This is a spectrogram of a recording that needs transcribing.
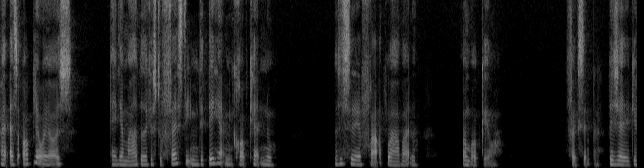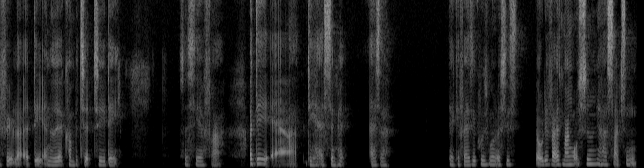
altså oplever jeg også, at jeg meget bedre kan stå fast i, men det er det her, min krop kan nu. Og så ser jeg fra på arbejdet om opgaver. For eksempel, hvis jeg ikke føler, at det er noget, jeg er kompetent til i dag, så siger jeg fra. Og det er, det her er simpelthen, altså, jeg kan faktisk ikke huske, hvornår sidst, jo, det er faktisk mange år siden, jeg har sagt sådan,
